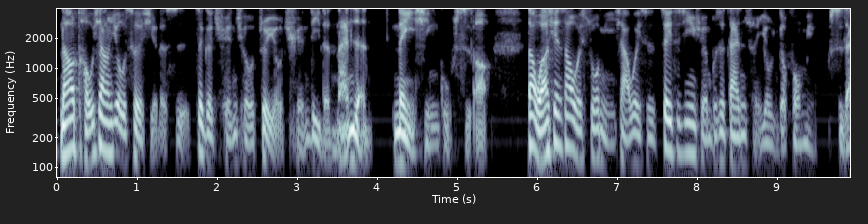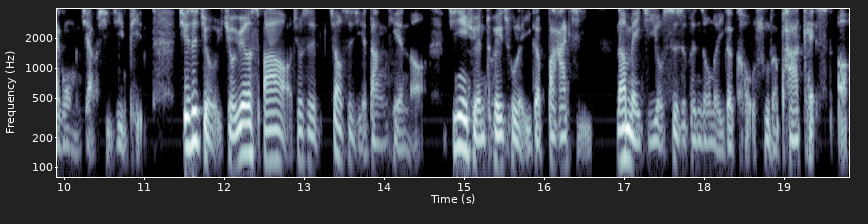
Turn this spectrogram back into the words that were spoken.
然后头像右侧写的是这个全球最有权力的男人内心故事哦。那我要先稍微说明一下，为什么这次经济学不是单纯用一个封面故事在跟我们讲习近平？其实九九月二十八号就是教师节当天哦，经济学人推出了一个八集。那每集有四十分钟的一个口述的 podcast 啊，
